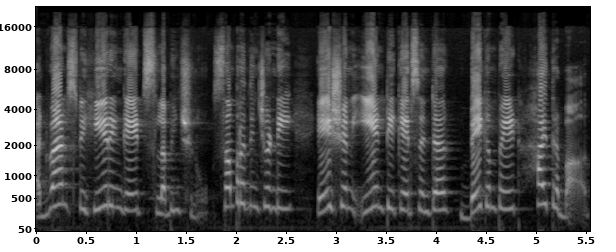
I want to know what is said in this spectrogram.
అడ్వాన్స్డ్ హియరింగ్ ఎయిడ్స్ లభించును. సంప్రదించండి. Asian ENT care centre Begumpet Hyderabad.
